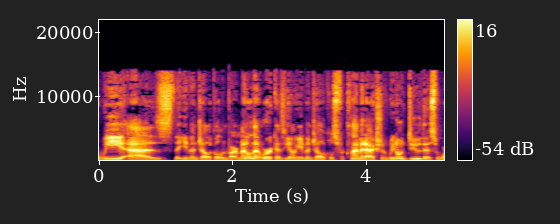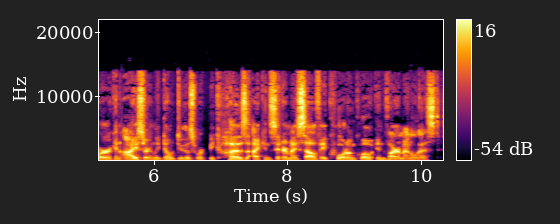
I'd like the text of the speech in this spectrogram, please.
We, as the Evangelical Environmental Network, as Young Evangelicals for Climate Action, we don't do this work, and I certainly don't do this work because I consider myself a quote unquote environmentalist.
